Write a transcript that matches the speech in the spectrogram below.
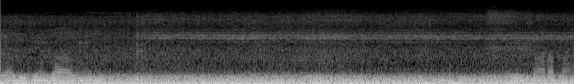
Kaya dito yung gagawin. Ayun, sa harapan.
